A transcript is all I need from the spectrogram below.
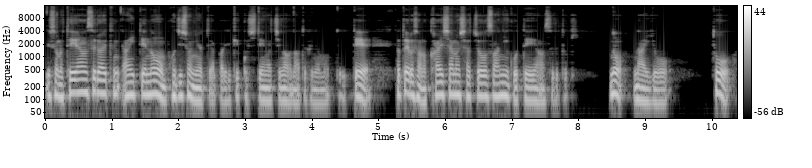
で、その提案する相手相手のポジションによってやっぱり結構視点は違うなというふうに思っていて、例えばその会社の社長さんにご提案するときの内容と、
